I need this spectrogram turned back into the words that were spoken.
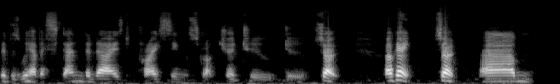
because we have a standardized pricing structure to do so. Okay, so um,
